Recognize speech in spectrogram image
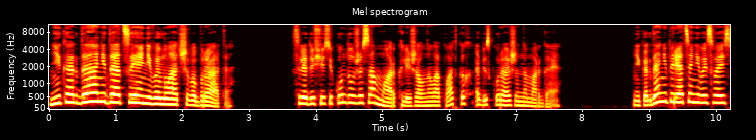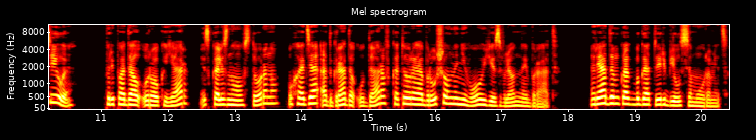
«Никогда недооценивай младшего брата!» В следующую секунду уже сам Марк лежал на лопатках, обескураженно моргая. «Никогда не переоценивай свои силы!» Преподал урок Яр и скользнул в сторону, уходя от града ударов, которые обрушил на него уязвленный брат. Рядом, как богатырь, бился Муромец.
